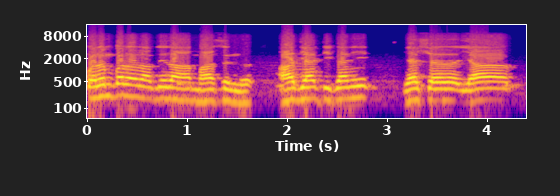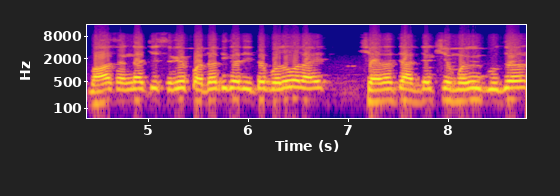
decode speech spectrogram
परंपरा लाभलेला हा महासंघ आज या ठिकाणी या शहर या महासंघाचे सगळे पदाधिकारी इथं बरोबर आहेत. शहराचे अध्यक्ष मयूर गुजर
